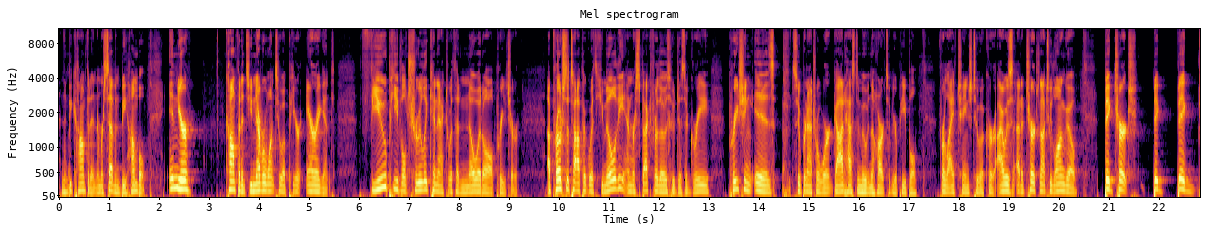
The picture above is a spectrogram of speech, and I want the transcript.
and then be confident. Number seven, be humble. In your confidence, you never want to appear arrogant. Few people truly connect with a know it all preacher. Approach the topic with humility and respect for those who disagree. Preaching is supernatural work. God has to move in the hearts of your people for life change to occur. I was at a church not too long ago big church, big, big,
